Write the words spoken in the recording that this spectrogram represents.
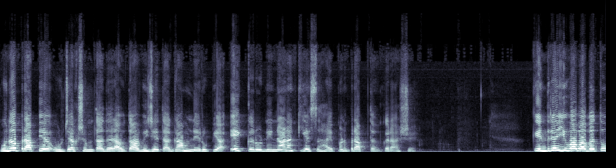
પુનઃપ્રાપ્ય ઊર્જા ક્ષમતા ધરાવતા વિજેતા ગામને રૂપિયા એક કરોડની નાણાકીય સહાય પણ પ્રાપ્ત કરાશે. કેન્દ્રીય યુવા બાબતો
